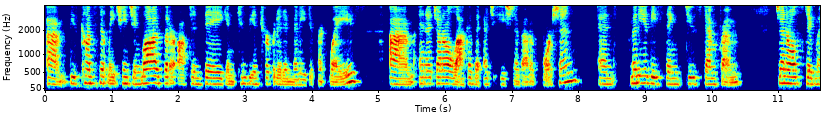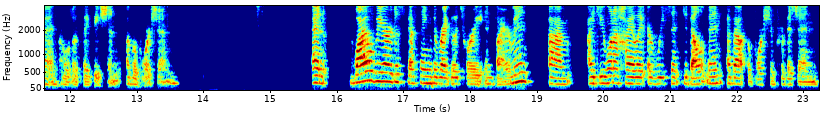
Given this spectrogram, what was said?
um, these constantly changing laws that are often vague and can be interpreted in many different ways, um, and a general lack of education about abortion. And many of these things do stem from general stigma and politicization of abortion. And while we are discussing the regulatory environment, um, I do want to highlight a recent development about abortion provision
